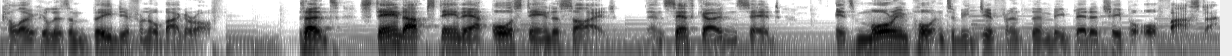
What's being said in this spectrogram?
colloquialism, Be Different or Bugger Off. So it's stand up, stand out, or stand aside. And Seth Godin said, it's more important to be different than be better, cheaper, or faster.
